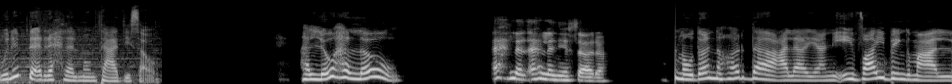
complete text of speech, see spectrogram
ونبدأ الرحلة الممتعة دي سوا. hello hello. أهلا أهلا يا سارة. الموضوع النهارده على يعني إيه vibing مع ال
